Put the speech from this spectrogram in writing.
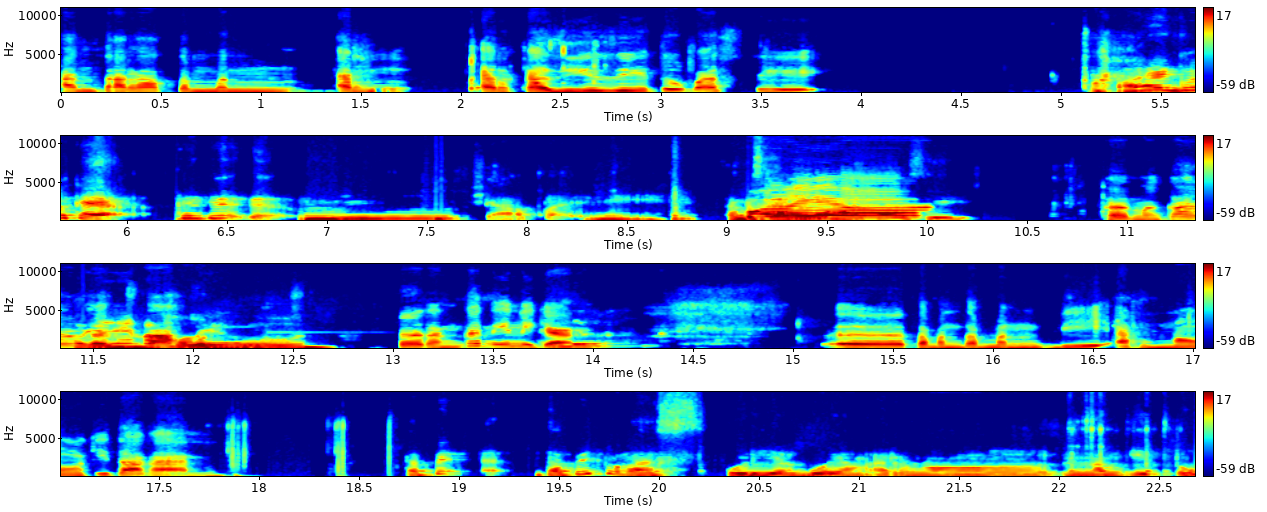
antara temen R RK Zizi itu pasti Makanya gue kayak, kayak, kayak, kayak, hmm, siapa ini? Sampai sekarang gue iya. gak tahu sih. karena kan Katanya Napoleon. sekarang kan ini kan eh, teman-teman di R0 kita kan Tapi tapi kelas kuliah gue yang R06 itu,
